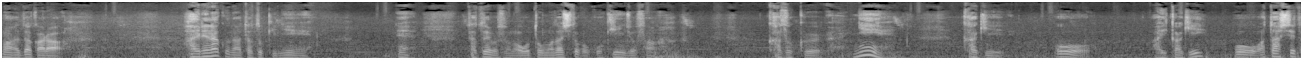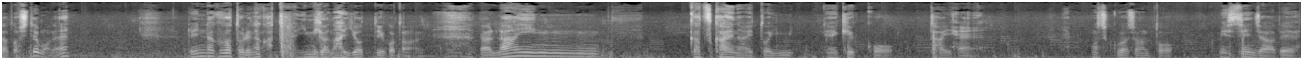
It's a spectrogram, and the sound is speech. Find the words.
まあだから入れなくなった時にね例えばそのお友達とかご近所さん家族に鍵を合鍵を渡してたとしてもね連絡が取れなかったら意味がないよっていうことなんでだから LINE が使えないと意味、ね、結構大変。もしくはちゃんとメッセンジャーで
